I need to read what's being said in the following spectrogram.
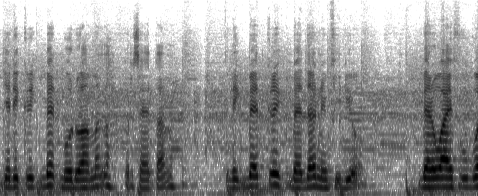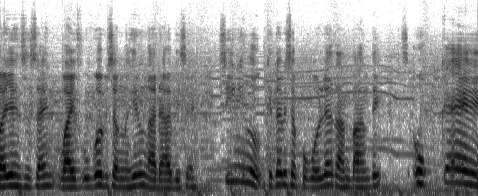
Jadi clickbait bodo amat lah persetan lah. Clickbait clickbait dan nih video. Biar waifu gue aja yang selesai. Waifu gue bisa ngeheal nggak ada habisnya. Sini lu, kita bisa pukul dia tanpa anti. Oke. Okay.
